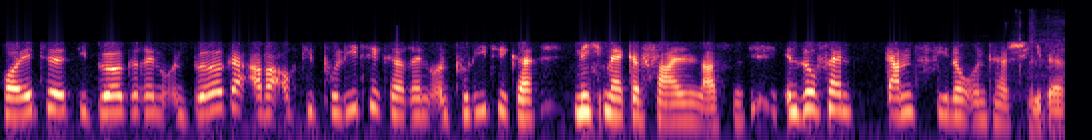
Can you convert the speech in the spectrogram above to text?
heute die Bürgerinnen und Bürger, aber auch die Politikerinnen und Politiker nicht mehr gefallen lassen. Insofern ganz viele Unterschiede.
